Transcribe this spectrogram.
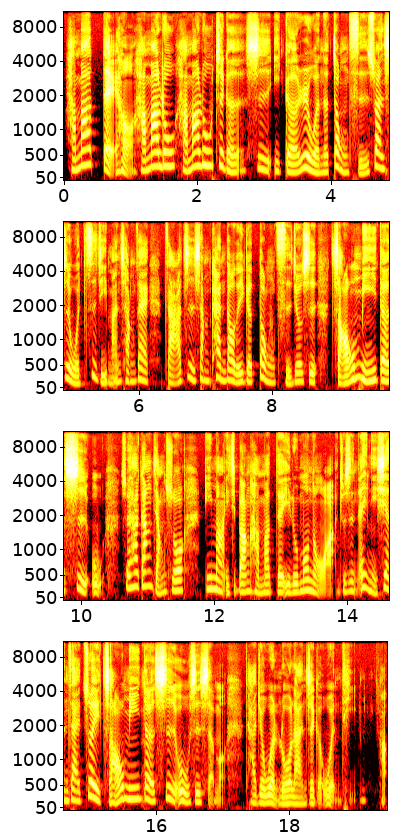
蛤蟆得哈，蛤蟆撸，蛤蟆撸，这个是一个日文的动词，算是我自己蛮常在杂志上看到的一个动词，就是着迷的事物。所以他刚讲说，伊玛以及帮蛤蟆的伊鲁莫诺啊，就是哎，你现在最着迷的事物是什么？他就问罗兰这个问题。好，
